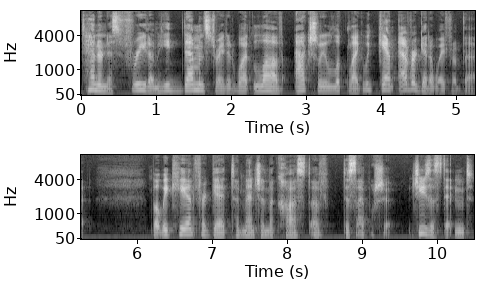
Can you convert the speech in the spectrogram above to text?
tenderness, freedom. He demonstrated what love actually looked like. We can't ever get away from that. But we can't forget to mention the cost of discipleship. Jesus didn't.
